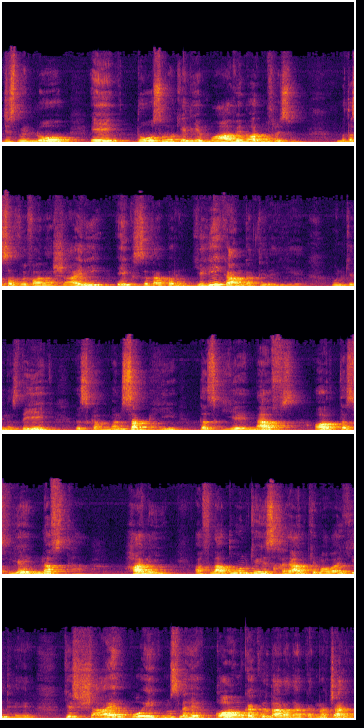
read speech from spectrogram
जिसमें लोग एक दूसरों के लिए मुआविन और मुखलिस हों। मुतसफ़ाना शायरी एक सतह पर यही काम करती रही है। उनके नज़दीक इसका मनसब भी तजकिए नफ्स और तस्वीर नफ्स था। हाल ही अफलातून के इस ख्याल के मवाद हैं कि शायर को एक मुसलह कौम का किरदार अदा करना चाहिए।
